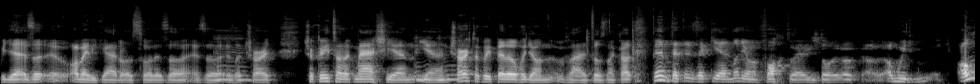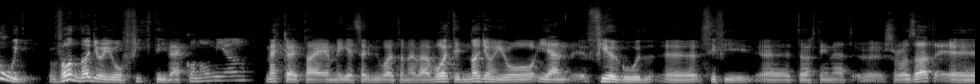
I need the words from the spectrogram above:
Ugye ez a, Amerikáról szól ez a, ez, a, uh-huh. ez a mhm. chart. És akkor itt vannak más ilyen, uh-huh. ilyen chartok, hogy például hogyan változnak. A, nem, tehát ezek ilyen nagyon faktuális dolgok. Amúgy, amúgy van nagyon jó fiktív ekonomia, meg kell találjam még egyszer, mi volt a neve. Volt egy nagyon jó ilyen feel-good uh, sci-fi uh, történet uh, sorozat. Uh,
